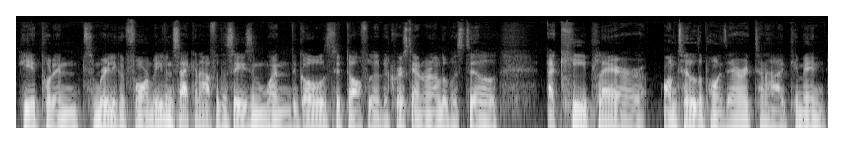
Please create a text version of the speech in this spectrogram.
He had put in some really good form. Even second half of the season, when the goals tipped off a little bit, Cristiano Ronaldo was still a key player until the point that Erik Ten Hag came in.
